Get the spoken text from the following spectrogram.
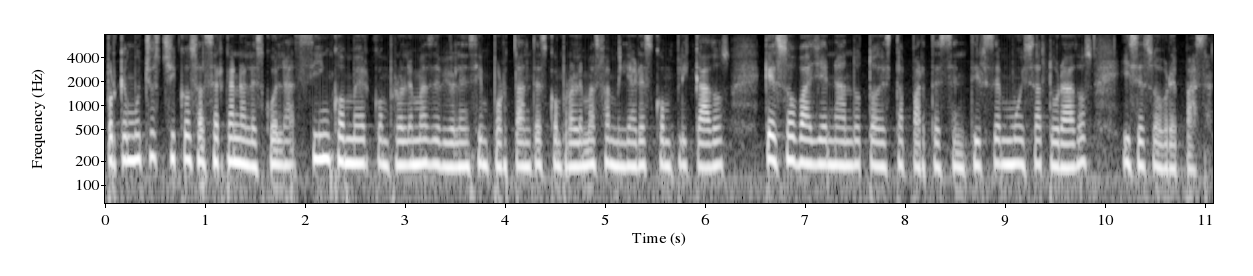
Porque muchos chicos se acercan a la escuela sin comer, con problemas de violencia importantes, con problemas familiares complicados, que eso va llenando toda esta parte de sentirse muy saturados y se sobrepasan.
